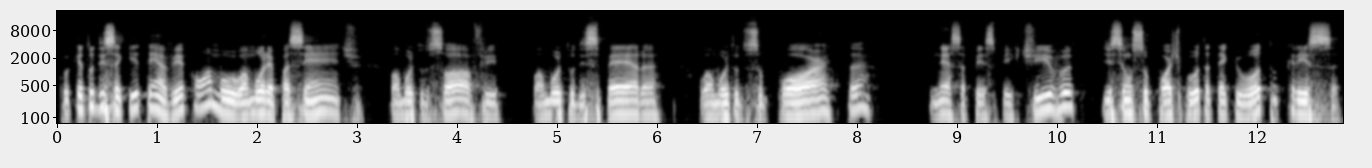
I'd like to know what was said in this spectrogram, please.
Porque tudo isso aqui tem a ver com amor. O amor é paciente, o amor tudo sofre, o amor tudo espera, o amor tudo suporta, nessa perspectiva de ser um suporte para o outro até que o outro cresça.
